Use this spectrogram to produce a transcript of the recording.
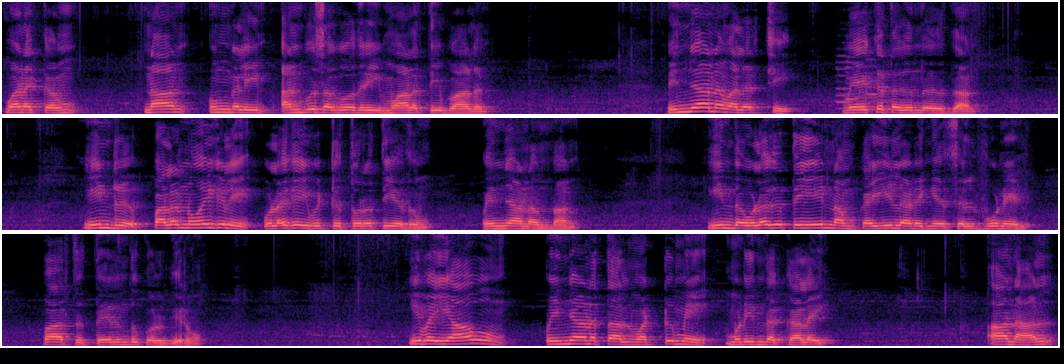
வணக்கம். நான் உங்களின் அன்பு சகோதரி மாலத்தி பாலன். விஞ்ஞான வளர்ச்சி வியக்கத்தகுந்ததுதான் இன்று பல நோய்களை உலகை விட்டு துரத்தியதும் விஞ்ஞானம்தான். இந்த உலகத்தையே நம் கையில் அடங்கிய செல்ஃபோனில் பார்த்து தெரிந்து கொள்கிறோம். இவை யாவும் விஞ்ஞானத்தால் மட்டுமே முடிந்த கலை. ஆனால்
